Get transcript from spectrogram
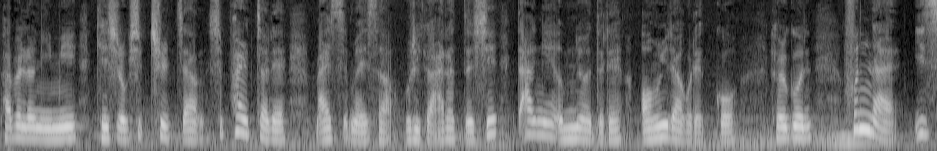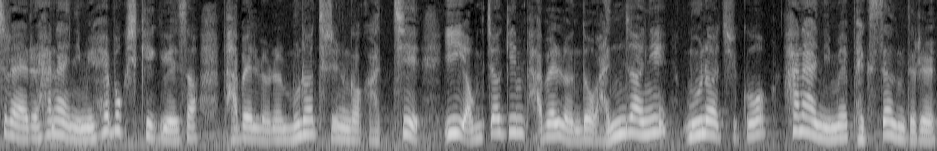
바벨론 이미 계시록 17장 18절의 말씀에서 우리가 알았듯이 땅의 음료들의 어미라고 그랬고 결국은 훗날 이스라엘을 하나님이 회복시키기 위해서 바벨론을 무너뜨리는 것 같이 이 영적인 바벨론도 완전히 무너지고 하나님의 백성들을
